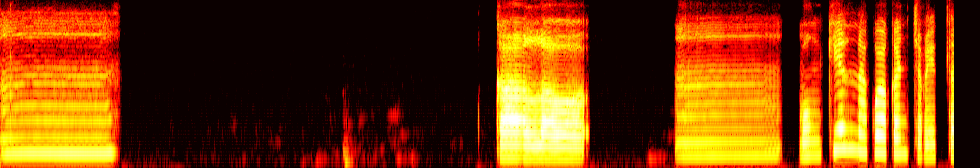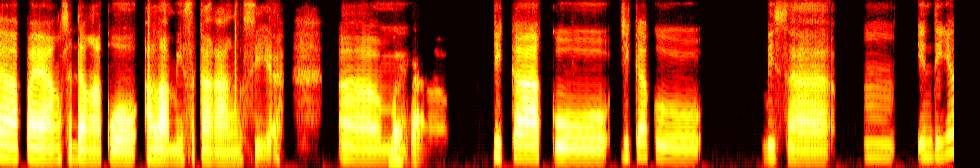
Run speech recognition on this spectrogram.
Mmm, kalau, mmm, mungkin aku akan cerita apa yang sedang aku alami sekarang sih ya. Boleh, Kak. jika aku jika aku bisa mmm, intinya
